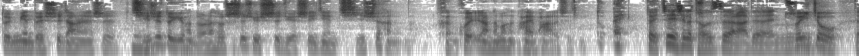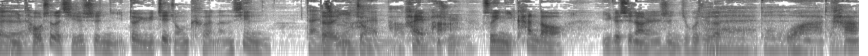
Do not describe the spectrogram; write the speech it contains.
对面对视障人士，嗯其实对于很多人来说，失去视觉是一件其实很很会让他们很害怕的事情。对哎，对，这也是个投射啦，对，你所以就你投射的其实是你对于这种可能性的一种害怕害怕，所以你看到一个视障人士，你就会觉得。哎，对对对，哇，他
